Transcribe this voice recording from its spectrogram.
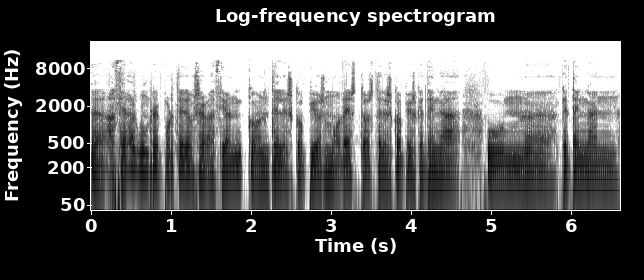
eh, hacer algún reporte de observación con telescopios modestos, telescopios que tenga un eh, que tengan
